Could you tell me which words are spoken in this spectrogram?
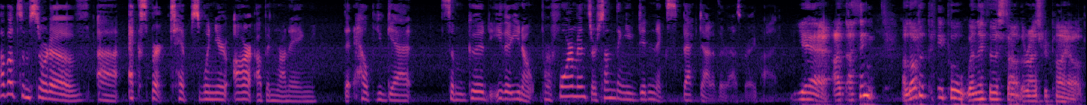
how about some sort of uh, expert tips when you are up and running that help you get some good either you know performance or something you didn't expect out of the Raspberry Pi? Yeah, I, I, think a lot of people, when they first start the Raspberry Pi up,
